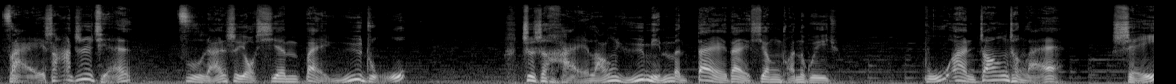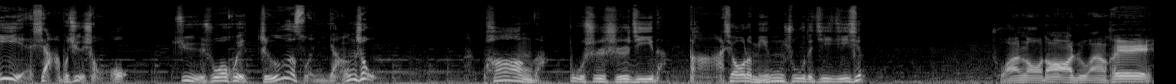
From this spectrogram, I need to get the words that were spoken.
宰杀之前，自然是要先拜鱼主。这是海狼渔民们代代相传的规矩，不按章程来，谁也下不去手。据说会折损阳寿。胖子不失时机的打消了明叔的积极性。船老大阮黑，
